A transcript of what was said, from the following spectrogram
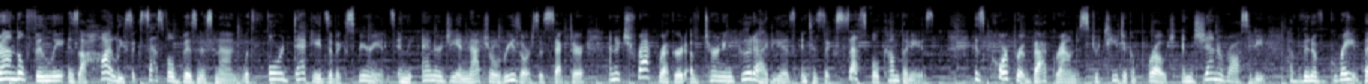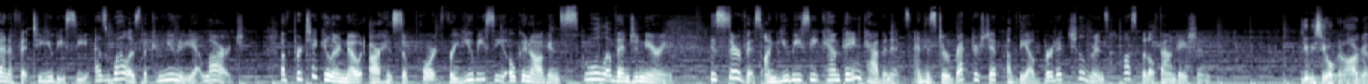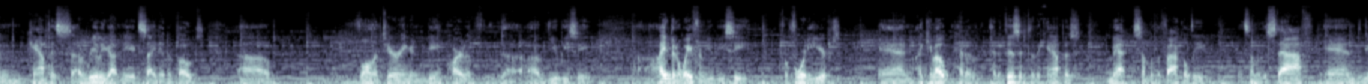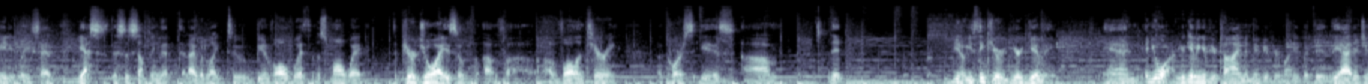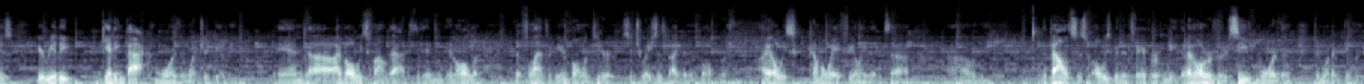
Randall Findlay is a highly successful businessman with four decades of experience in the energy and natural resources sector and a track record of turning good ideas into successful companies. His corporate background, strategic approach, and generosity have been of great benefit to UBC as well as the community at large. Of particular note are his support for UBC Okanagan's School of Engineering, his service on UBC campaign cabinets, and his directorship of the Alberta Children's Hospital Foundation. UBC Okanagan campus uh, really got me excited about uh, volunteering and being part of, the, of UBC. Uh, I had been away from UBC for 40 years and I came out, had a, had a visit to the campus, met some of the faculty and some of the staff and immediately said, yes, this is something that, that I would like to be involved with in a small way. The pure joys of, of, uh, of volunteering, of course, is um, that you know, you think you're, you're giving, and, and you are. You're giving of your time and maybe of your money, but the, the adage is you're really getting back more than what you're giving. And uh, I've always found that in, in all the, the philanthropy and volunteer situations that I've been involved with. I always come away feeling that uh, um, the balance has always been in favor of me, that I've always received more than, than what I've given.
